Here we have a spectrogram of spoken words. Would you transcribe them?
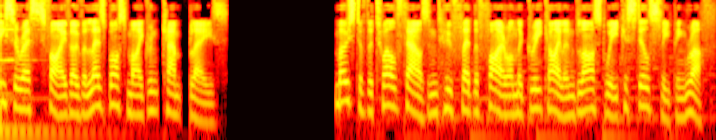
Greece arrests five over Lesbos migrant camp blaze. Most of the 12,000 who fled the fire on the Greek island last week are still sleeping rough.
